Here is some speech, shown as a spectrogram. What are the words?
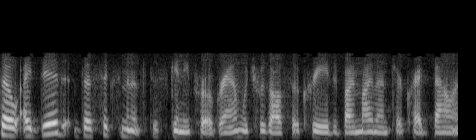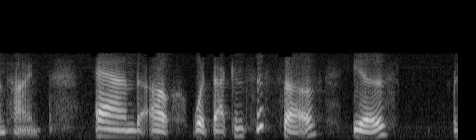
So I did the Six Minutes to Skinny program, which was also created by my mentor, Craig Ballantyne. And uh, what that consists of is a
